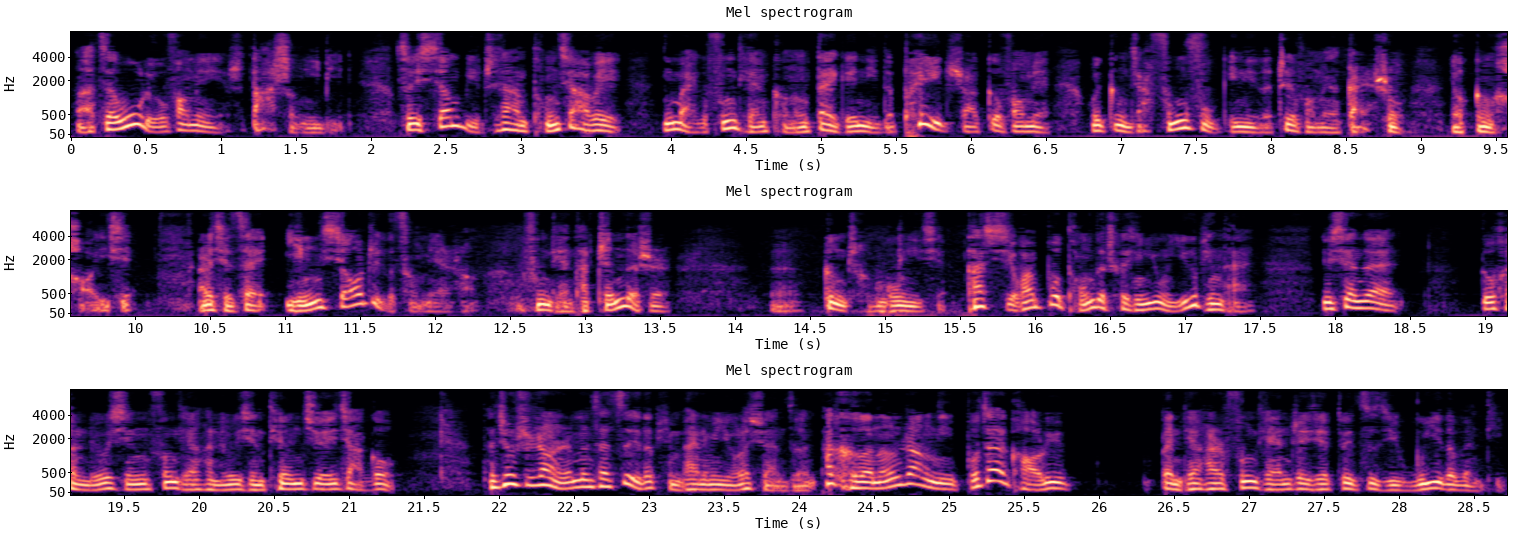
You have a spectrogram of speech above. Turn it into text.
啊，在物流方面也是大省一笔。所以相比之下，同价位你买个丰田，可能带给你的配置啊各方面会更加丰富，给你的这方面的感受要更好一些。而且在营销这个层面上，丰田它真的是，呃，更成功一些。他喜欢不同的车型用一个平台，就现在。都很流行，丰田很流行 TNGA 架构，它就是让人们在自己的品牌里面有了选择。它可能让你不再考虑本田还是丰田这些对自己无益的问题，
